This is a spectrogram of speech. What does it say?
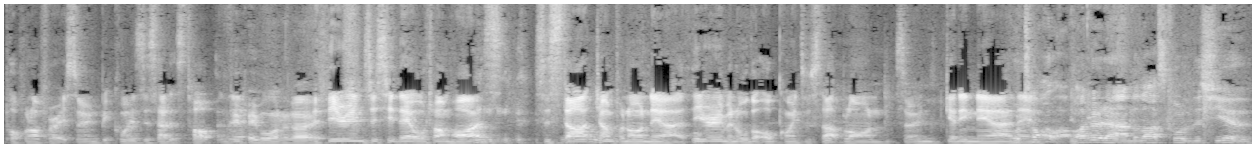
popping off very soon. Bitcoin's just had its top, and A few people want to go. Ethereum's just hit their all-time highs. so start jumping on now. Ethereum and all the altcoins will start blowing soon. Get in now. Well, then, Tyler, I heard um, the last quarter of this year,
